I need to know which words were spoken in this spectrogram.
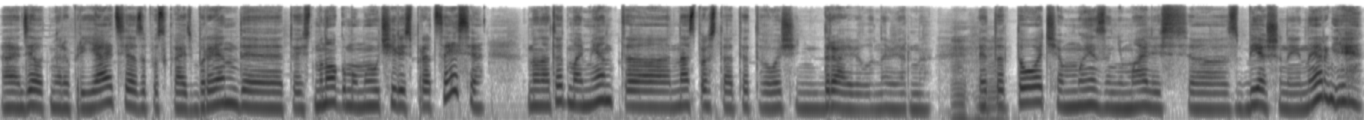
Э, делать мероприятия, запускать бренды. То есть многому мы учились в процессе, но на тот момент э, нас просто от этого очень драйвило, наверное. Угу. Это то, чем мы занимались э, с бешеной энергией.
